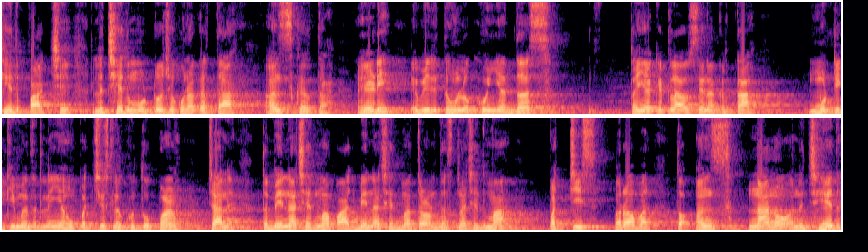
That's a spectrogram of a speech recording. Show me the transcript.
છેદ પાંચ છે, એટલે છેદ મોટો છે કોના કરતાં? અંશ કરતાં. રેડી એવી રીતે હું લખું અહીંયા દસ. તો અહીંયા કેટલા આવશે એના કરતાં? મોટી કિંમત, એટલે અહીંયા હું પચીસ લખું તો પણ ચાલે. તો બેના છેદમાં પાંચ, બેના છેદમાં ત્રણ, દસના છેદમાં પચીસ. બરાબર? તો અંશ નાનો અને છેદ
